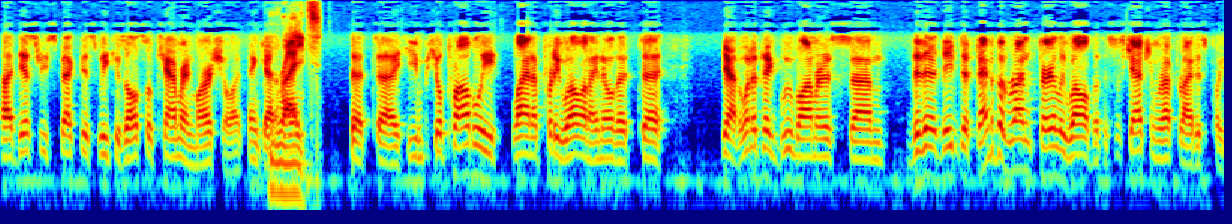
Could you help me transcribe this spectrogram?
uh, disrespect this week is also Cameron Marshall. I think at right that uh, he he'll probably line up pretty well, and I know that uh, yeah, the Winnipeg Blue Bombers, um, they, they've defended the run fairly well, but the Saskatchewan Roughriders play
